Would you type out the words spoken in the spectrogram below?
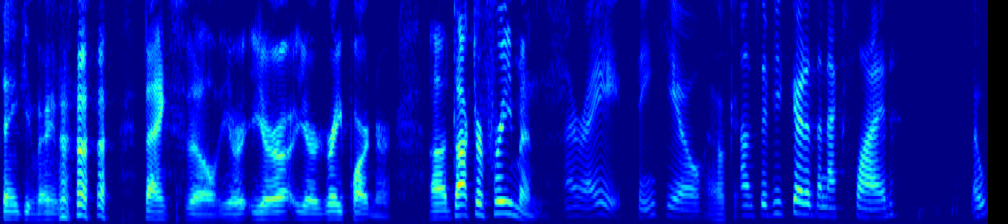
Thank you very much. Thanks, Phil. You're, you're, you're a great partner. Uh, Dr. Freeman. All right, thank you. Okay. Um, so if you could go to the next slide. Oh,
